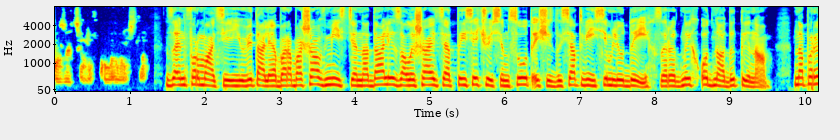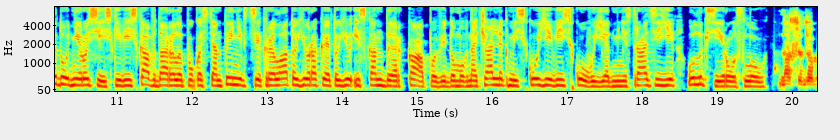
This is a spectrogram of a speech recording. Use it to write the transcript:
позиціям навколо міста. За інформацією Віталія Барабаша, в місті надалі залишається 1768 людей. Серед них одна дитина. Напередодні російські війська вдарили по Костянтинівці крилатою ракетою Іскандер К. Повідомив начальник міської військової адміністрації Олексій Рослов. Внаслідок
